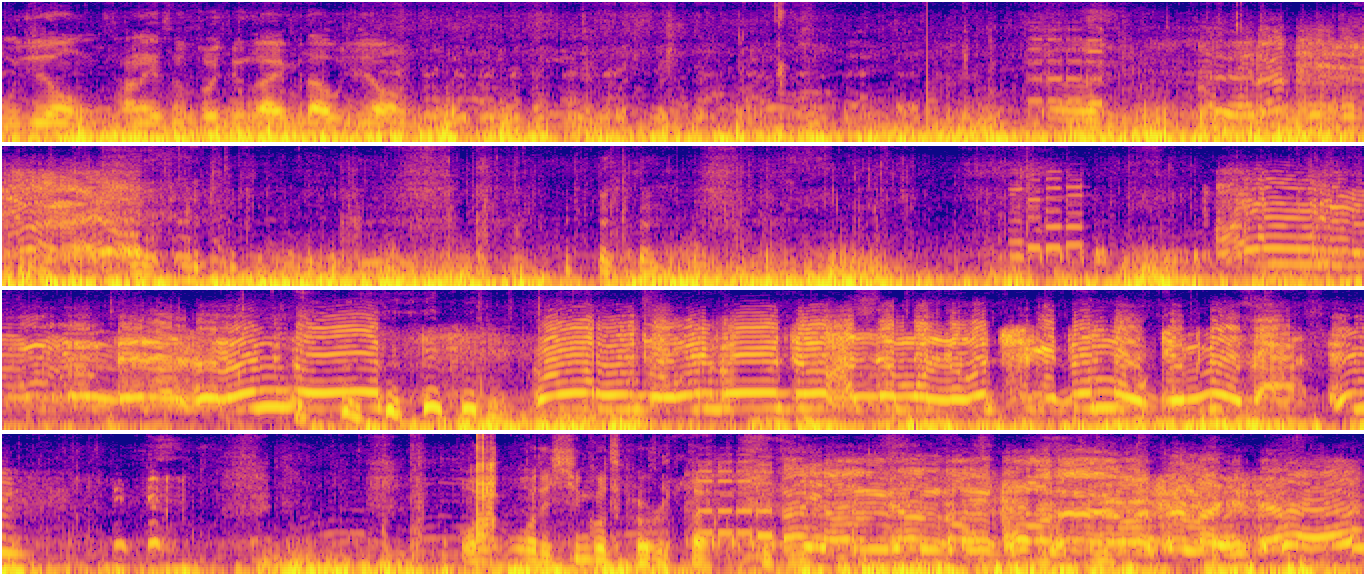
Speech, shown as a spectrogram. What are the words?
우지영 산에서 그러시는 거 아닙니다, 우지영. 그, 그 운동을 그, 저, 한잔 먹는 거 치기도 못 깁니다. 응? 어, 어디 신고 들어올라. 그 연변동 마시잖아.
